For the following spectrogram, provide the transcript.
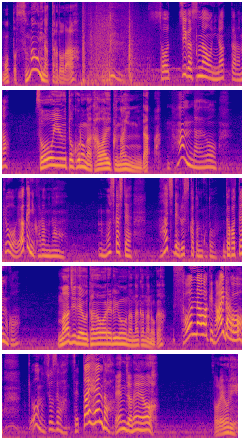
もっと素直になったらどうだ？そっちが素直になったらな。そういうところが可愛くないんだ。なんだよ。今日はやけに絡むな。もしかしてマジでルスカとのこと疑ってんのか？マジで疑われるような仲なのか？そんなわけないだろ！今日のジョゼは絶対変だ！変じゃねえよ！それより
